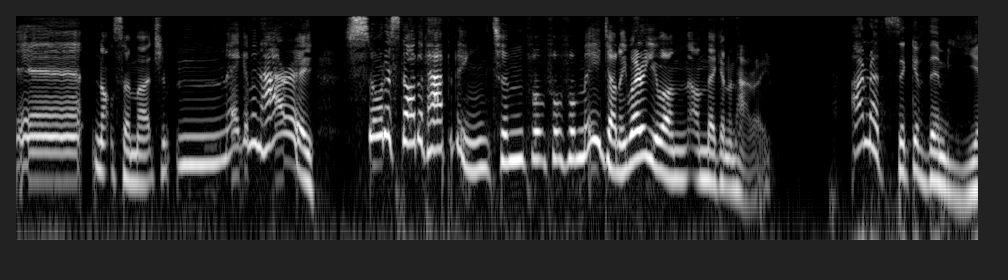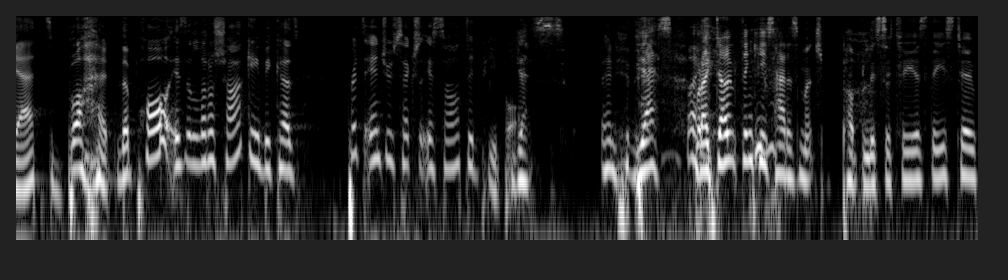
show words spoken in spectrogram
eh, not so much. Meghan and Harry sort of started happening to for, for, for me, Johnny. Where are you on, on Meghan and Harry? I'm not sick of them yet, but the poll is a little shocking because Prince Andrew sexually assaulted people. Yes. And Yes, but I don't think he's had as much publicity as these two.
